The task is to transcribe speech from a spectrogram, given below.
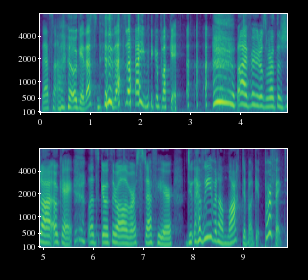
That's not okay. That's that's not how you make a bucket. I figured it was worth a shot. Okay, let's go through all of our stuff here. Do have we even unlocked a bucket? Perfect.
